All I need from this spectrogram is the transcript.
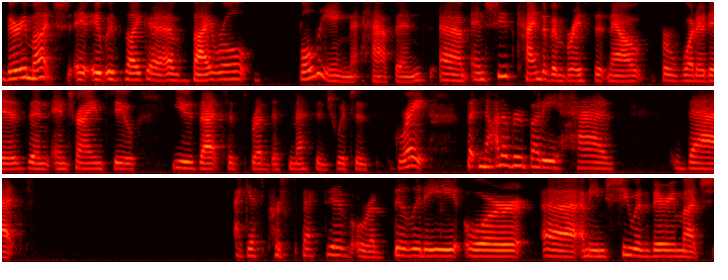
very much, it, it, was like a viral bullying that happened. Um, and she's kind of embraced it now for what it is and, and trying to use that to spread this message, which is great. But not everybody has that I guess, perspective or ability, or uh, I mean, she was very much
